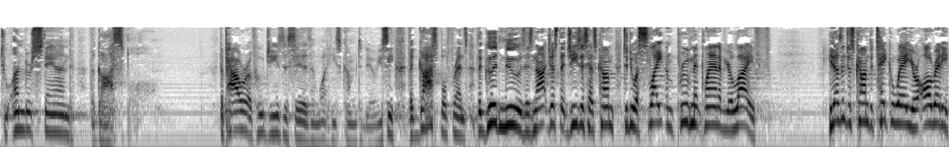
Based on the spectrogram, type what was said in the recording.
to understand the gospel the power of who Jesus is and what he's come to do. You see, the gospel, friends, the good news is not just that Jesus has come to do a slight improvement plan of your life. He doesn't just come to take away your already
